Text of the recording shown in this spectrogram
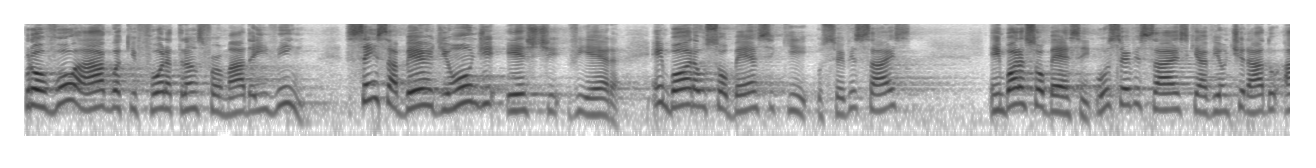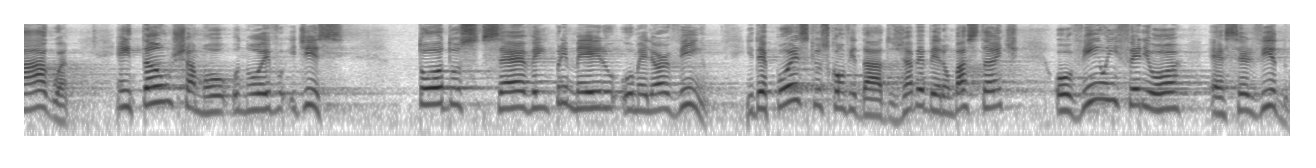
provou a água que fora transformada em vinho, sem saber de onde este viera, embora o soubesse que os serviçais, embora soubessem os serviçais que haviam tirado a água. Então chamou o noivo e disse: Todos servem primeiro o melhor vinho, e depois que os convidados já beberam bastante, o vinho inferior é servido,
